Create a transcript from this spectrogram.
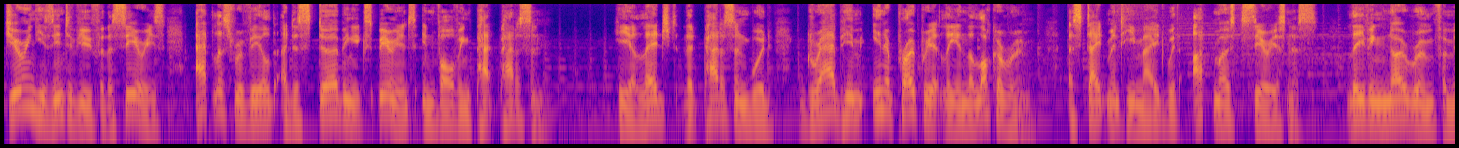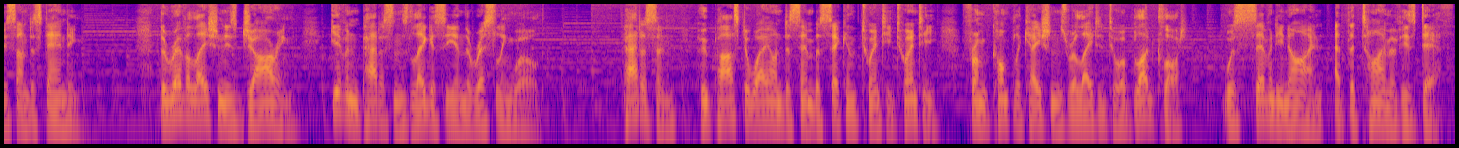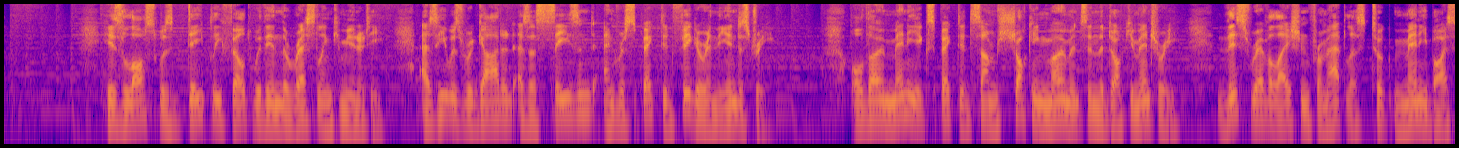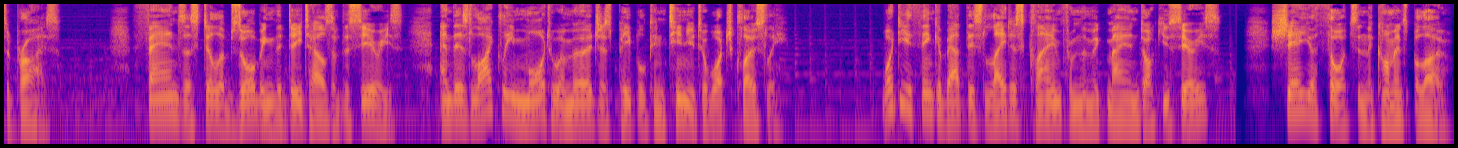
During his interview for the series, Atlas revealed a disturbing experience involving Pat Patterson. He alleged that Patterson would grab him inappropriately in the locker room, a statement he made with utmost seriousness, leaving no room for misunderstanding. The revelation is jarring, given Patterson's legacy in the wrestling world. Patterson, who passed away on December 2, 2020, from complications related to a blood clot, was 79 at the time of his death. His loss was deeply felt within the wrestling community, as he was regarded as a seasoned and respected figure in the industry. Although many expected some shocking moments in the documentary, this revelation from Atlas took many by surprise. Fans are still absorbing the details of the series, and there's likely more to emerge as people continue to watch closely. What do you think about this latest claim from the McMahon docu-series? Share your thoughts in the comments below.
